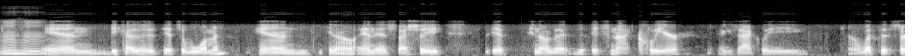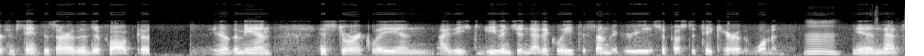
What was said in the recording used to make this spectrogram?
mm-hmm. and because it, it's a woman, and you know, and especially if you know that it's not clear exactly uh, what the circumstances are. The default goes, you know, the man historically and I think even genetically to some degree is supposed to take care of the woman. Mm. And that's,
